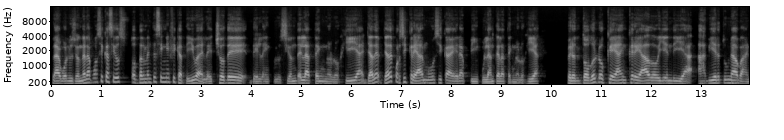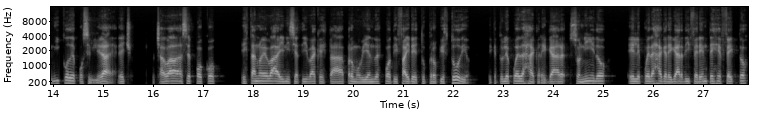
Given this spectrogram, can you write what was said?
La evolución de la música ha sido totalmente significativa. El hecho de, la inclusión de la tecnología, ya de, ya de por sí crear música era vinculante a la tecnología, pero todo lo que han creado hoy en día ha abierto un abanico de posibilidades. De hecho, escuchaba hace poco esta nueva iniciativa que está promoviendo Spotify de tu propio estudio, de que tú le puedas agregar sonido, eh, le puedas agregar diferentes efectos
